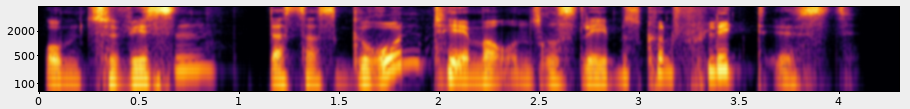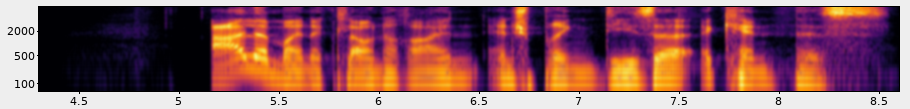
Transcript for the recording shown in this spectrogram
um zu wissen, dass das Grundthema unseres Lebens Konflikt ist. Alle meine Clownereien entspringen dieser Erkenntnis.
